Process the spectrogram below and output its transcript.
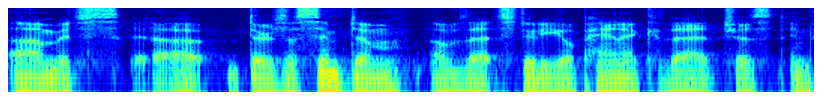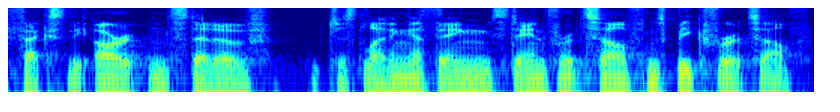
um, it's uh, there's a symptom of that studio panic that just infects the art instead of just letting a thing stand for itself and speak for itself.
